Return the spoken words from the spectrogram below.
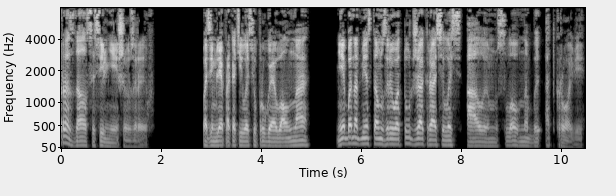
раздался сильнейший взрыв. По земле прокатилась упругая волна, небо над местом взрыва тут же окрасилось алым, словно бы от крови.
